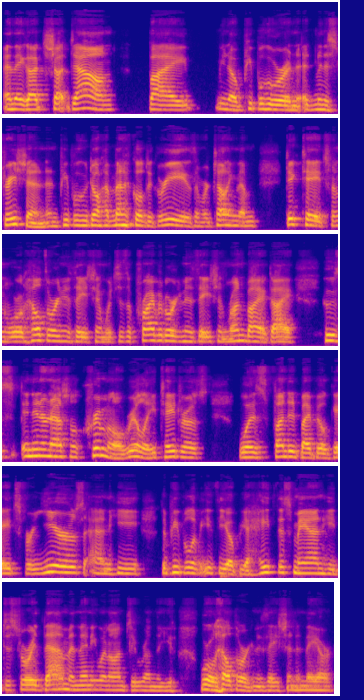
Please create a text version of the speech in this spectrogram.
and they got shut down by you know people who are in administration and people who don't have medical degrees and we're telling them dictates from the world health organization which is a private organization run by a guy who's an international criminal really tedros was funded by bill gates for years and he the people of ethiopia hate this man. He destroyed them and then he went on to run the world health organization and they are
